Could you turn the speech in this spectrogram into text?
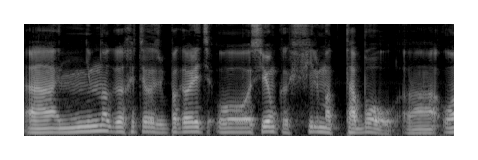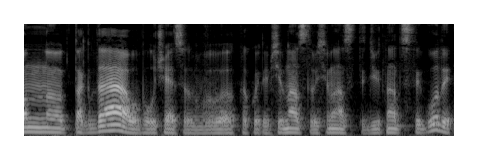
А, немного хотелось бы поговорить о съемках фильма «Тобол». А, он тогда, получается, в какой-то 17, 18, 19 годы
